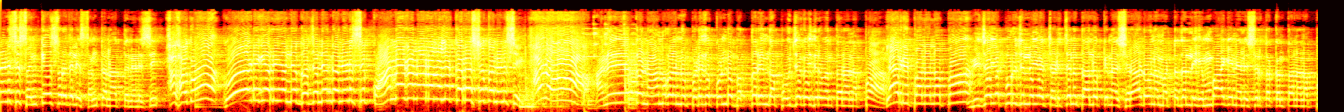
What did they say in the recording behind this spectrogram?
ನೆನೆಸಿ ಸಂಕೇಶ್ವರದಲ್ಲಿ ಸಂಕನಾಥ ನೆನೆಸಿ ಹೌದ್ ಹೌದು. ಗೋಡಿಗೆರೆಯಲ್ಲಿ ಗಜಲಿಂಗ ನೆನೆಸಿ ಕ್ವಾನಗನೂರದಲ್ಲಿ ಕರೆಸಿದ್ದ ನೆನೆಸಿ. ಹೌದಾ? ಅನೇಕ ನಾಮಗಳನ್ನು ಪಡೆದುಕೊಂಡು ಭಕ್ತರಿಂದ ಪೂಜೆಗೈದಿರುವಂತ ನನ್ನಪ್ಪ. ಯಾರಿಪ್ಪ ನನ್ನಪ್ಪ? ವಿಜಯಪುರ ಜಿಲ್ಲೆಯ ಚಡಚನ ತಾಲೂಕಿನ ಶಿರಾಡೋನ ಮಟ್ಟದಲ್ಲಿ ಎಂಬಾಗಿ ನೆಲೆಸಿರ್ತಕ್ಕಂತ ನನ್ನಪ್ಪ.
